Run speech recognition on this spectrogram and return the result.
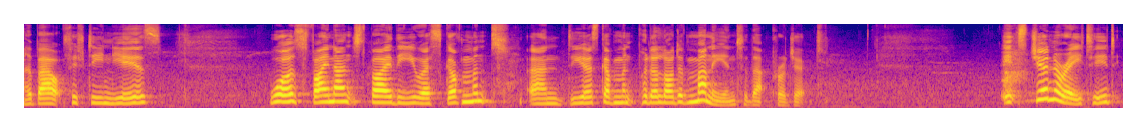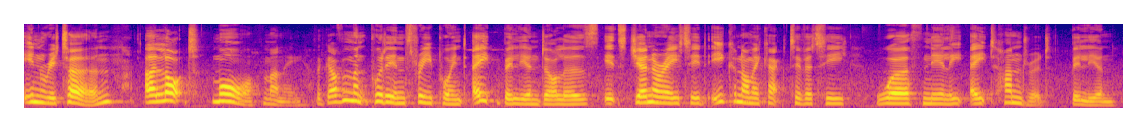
about 15 years, was financed by the US government, and the US government put a lot of money into that project. It's generated in return a lot more money. The government put in $3.8 billion. It's generated economic activity worth nearly $800 billion.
